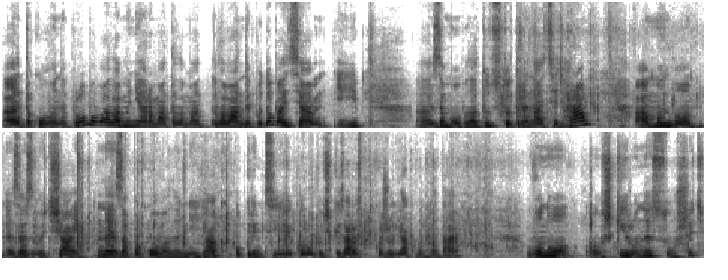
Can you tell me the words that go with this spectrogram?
Е, такого не пробувала. Мені аромат лаванди подобається і е, замовила. Тут 113 грам. Мило зазвичай не запаковано ніяк, окрім цієї коробочки. Зараз покажу, як виглядає. Воно шкіру не сушить,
